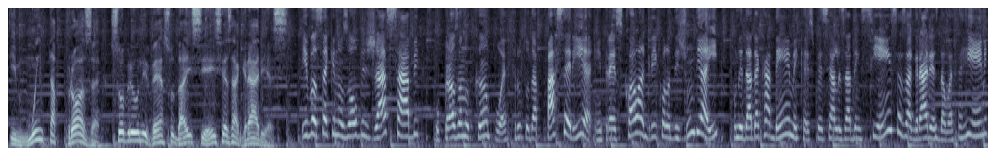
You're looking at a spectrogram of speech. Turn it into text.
e muita prosa sobre o universo das ciências agrárias. E você que nos ouve já sabe, o Prosa no Campo é fruto da parceria entre a Escola Agrícola de Jundiaí, unidade acadêmica especializada em ciências agrárias da UFRN,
